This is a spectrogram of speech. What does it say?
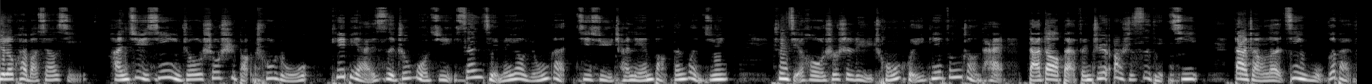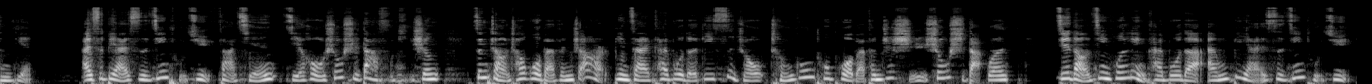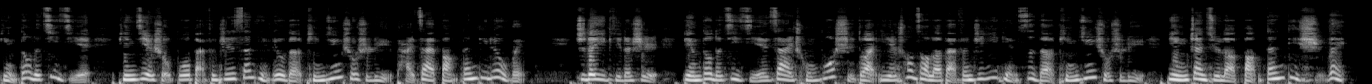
娱乐快报消息：韩剧新一周收视榜出炉，KBS 周末剧《三姐妹要勇敢》继续蝉联榜单冠军。春节后收视率重回巅峰状态，达到百分之二十四点七，大涨了近五个百分点。SBS 金土剧《法前》节后收视大幅提升，增长超过百分之二，并在开播的第四周成功突破百分之十收视大关。接档《禁婚令》开播的 MBS 金土剧《顶斗的季节》，凭借首播百分之三点六的平均收视率，排在榜单第六位。值得一提的是，《顶斗的季节》在重播时段也创造了百分之一点四的平均收视率，并占据了榜单第十位。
